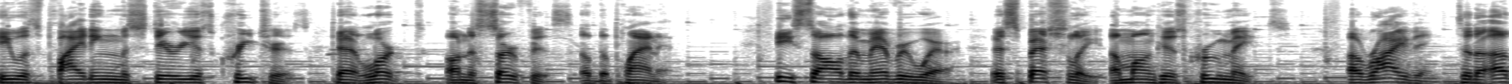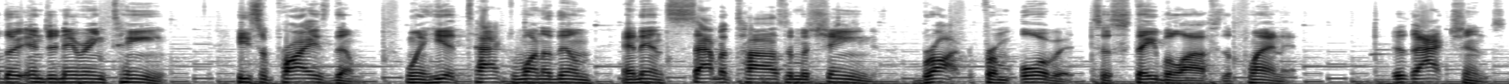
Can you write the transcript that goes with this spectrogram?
he was fighting mysterious creatures that lurked on the surface of the planet. He saw them everywhere, especially among his crewmates. Arriving to the other engineering team, he surprised them when he attacked one of them and then sabotaged the machine brought from orbit to stabilize the planet. His actions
